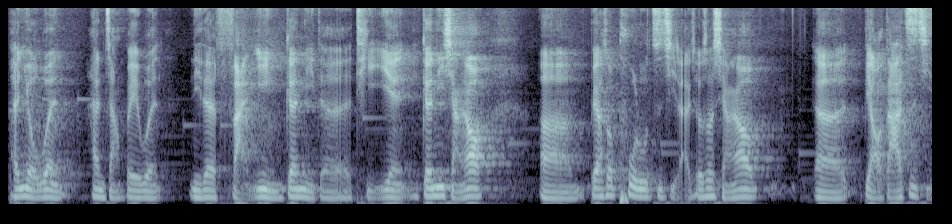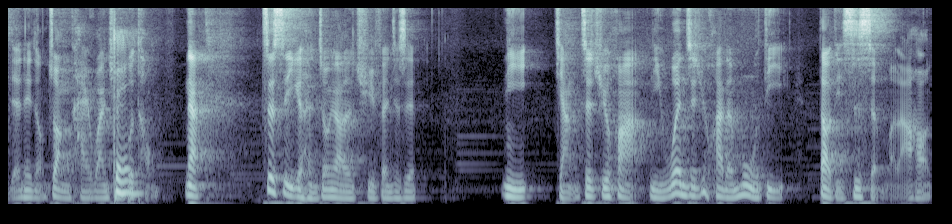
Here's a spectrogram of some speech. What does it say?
朋友问和长辈问。你的反应跟你的体验，跟你想要呃，不要说暴露自己啦，就是说想要呃表达自己的那种状态完全不同。那这是一个很重要的区分，就是你讲这句话，你问这句话的目的到底是什么啦？哈，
